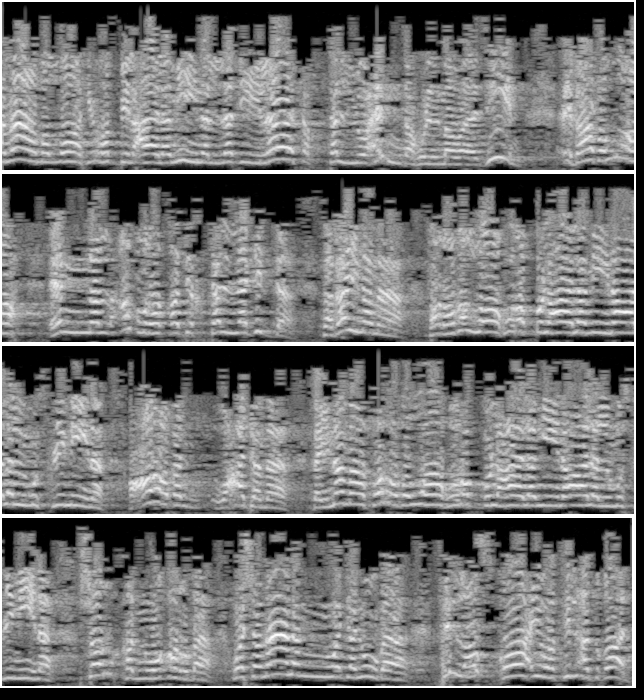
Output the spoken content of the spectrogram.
أمام الله رب العالمين الذي لا تختل عنده الموازين. عباد الله إن الأمر قد اختل جدا. فبينما فرض الله رب العالمين على المسلمين عربا وعجما بينما فرض الله رب العالمين على المسلمين شرقا وغربا وشمالا وجنوبا في الأصقاع وفي الأدغال.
